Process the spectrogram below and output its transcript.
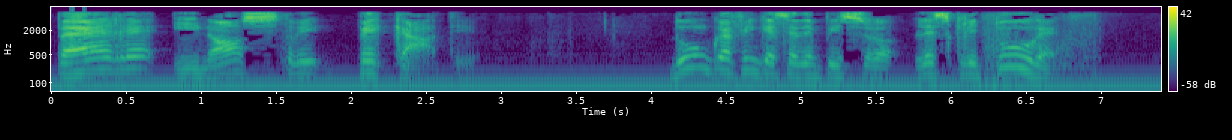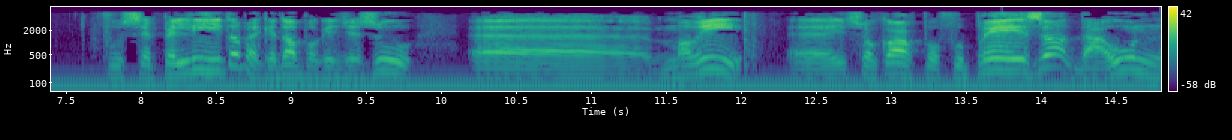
per i nostri peccati. Dunque affinché si adempissero le scritture, fu seppellito perché dopo che Gesù eh, morì eh, il suo corpo fu preso da un,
